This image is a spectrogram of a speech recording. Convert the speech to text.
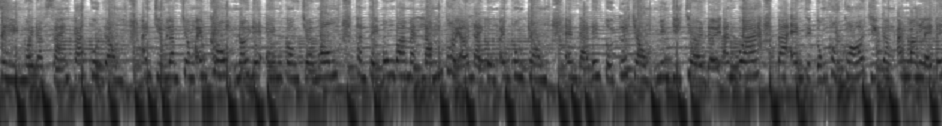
gì Ngoài đặc sản cá cua đồng. Anh chịu làm chồng em không, Nói để em còn chờ mong. Thành thị bông ba mệt lắm, Thôi ở lại cùng em vun trồng. Em đã đến tuổi cưới chồng, Nhưng chỉ chờ đợi anh qua. Ba em thì cũng không khó, Chỉ cần anh mang lễ đến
